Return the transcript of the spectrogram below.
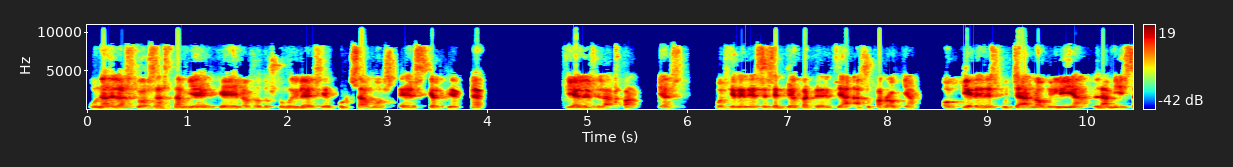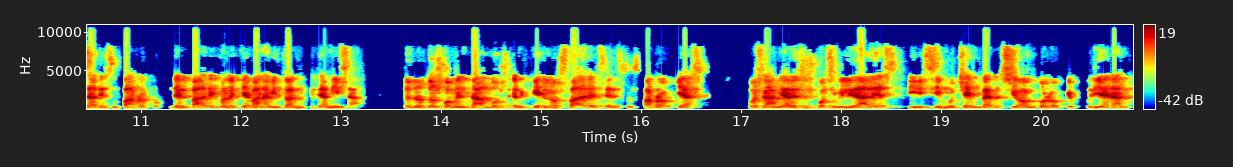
Una de las cosas también que nosotros como iglesia impulsamos es que los fieles de las parroquias pues tienen ese sentido de pertenencia a su parroquia o quieren escuchar la homilía, la misa de su párroco, del padre con el que van habitualmente a misa. Entonces nosotros fomentamos el que los padres en sus parroquias, pues la medida de sus posibilidades y sin mucha inversión con lo que pudieran,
